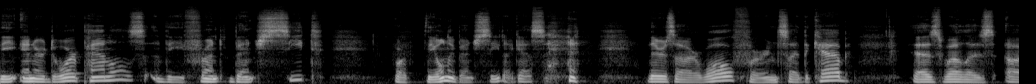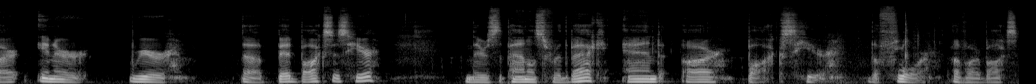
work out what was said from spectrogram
the inner door panels, the front bench seat, or the only bench seat, I guess. There's our wall for inside the cab, as well as our inner rear uh, bed boxes here. There's the panels for the back and our box here, the floor of our box.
